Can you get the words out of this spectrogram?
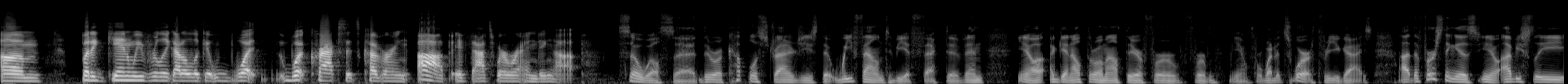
Um, but again, we've really got to look at what what cracks it's covering up if that's where we're ending up. So well said. There are a couple of strategies that we found to be effective, and you know, again, I'll throw them out there for for you know for what it's worth for you guys. Uh, the first thing is, you know, obviously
